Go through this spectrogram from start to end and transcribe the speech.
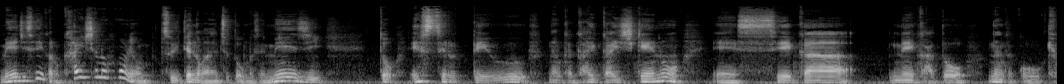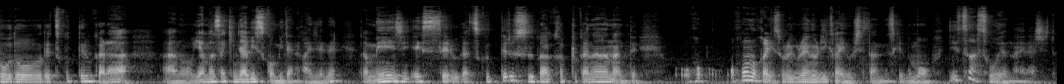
明治製菓の会社の方についてんのかなちょっと思うんですね明治とエッセルっていうなんか外外資系の、えー、製菓メーカーとなんかこう共同で作ってるからあの山崎ナビスコみたいな感じでね明治エッセルが作ってるスーパーカップかななんてほほのかにそれぐらいの理解をしてたんですけども実はそうじゃないらしいと。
